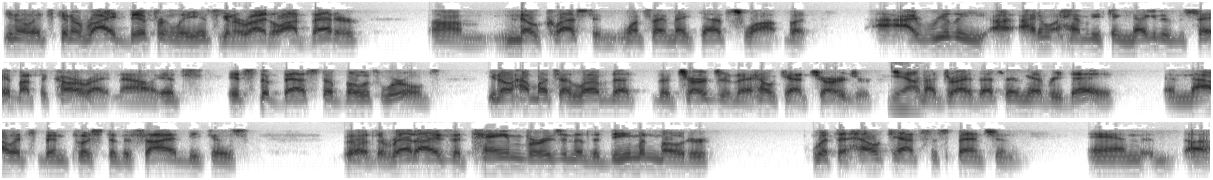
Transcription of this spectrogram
you know, it's going to ride differently. It's going to ride a lot better, um, no question. Once I make that swap, but I really, I, I don't have anything negative to say about the car right now. It's it's the best of both worlds. You know how much I love that the Charger, the Hellcat Charger, Yeah. and I drive that thing every day. And now it's been pushed to the side because uh, the Red Eye is a tame version of the Demon motor with the Hellcat suspension and uh,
